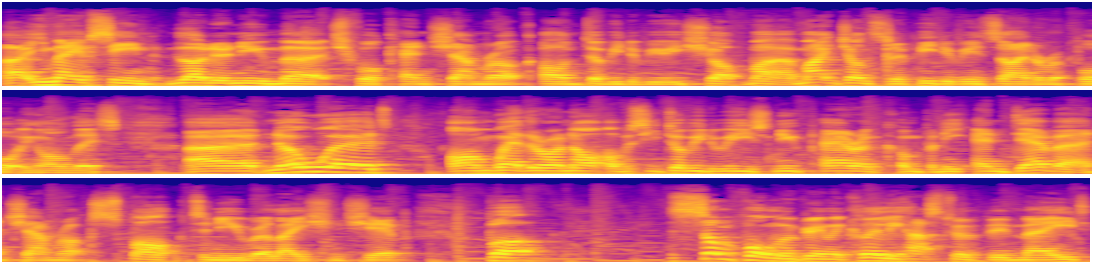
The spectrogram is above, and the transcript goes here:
Uh, you may have seen a load of new merch for Ken Shamrock on WWE Shop. Mi- Mike Johnson of PW Insider reporting all this. Uh, no word on whether or not, obviously, WWE's new parent company, Endeavor and Shamrock, sparked a new relationship. But some form of agreement clearly has to have been made.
